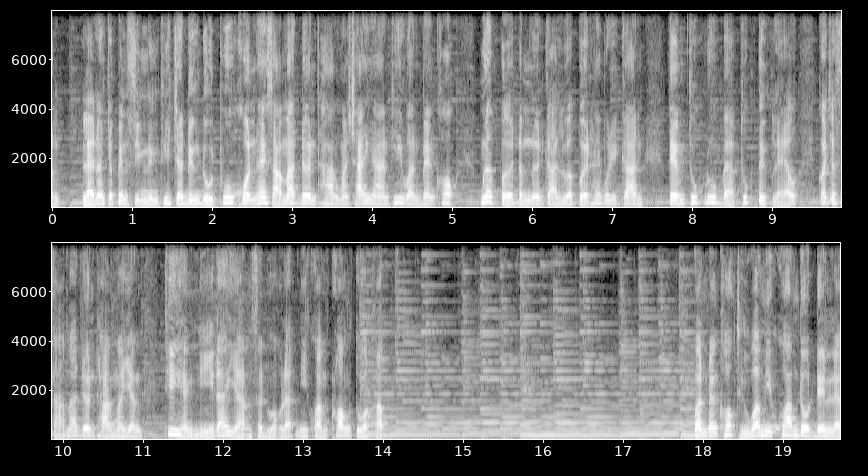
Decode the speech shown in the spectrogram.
ร และนั่นจะเป็นสิ่งหนึ่งที่จะดึงดูดผู้คนให้สามารถเดินทางมาใช้งานที่วันแบงคอก เมื่อเปิดดำเนินการหรือว่าเปิดให้บริการ เต็มทุกรูปแบบทุกตึกแล้ว ก็จะสามารถเดินทางมายังที่แห่งนี้ได้อย่างสะดวกและมีความคล่องตัวครับวันแบงคอกถือว่ามีความโดดเด่นและ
